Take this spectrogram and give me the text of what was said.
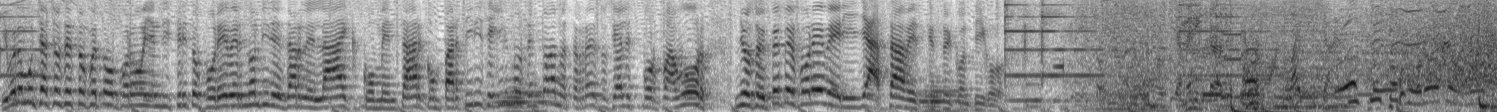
Y bueno muchachos, esto fue todo por hoy en Distrito Forever. No olvides darle like, comentar, compartir y seguirnos en todas nuestras redes sociales, por favor. Yo soy Pepe Forever y ya sabes que estoy contigo. Norteamérica. Distrito Forever.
